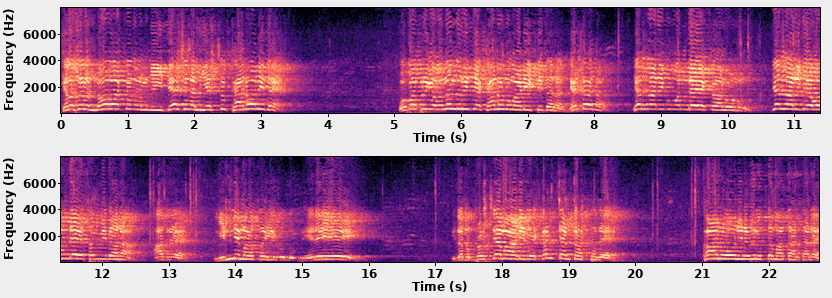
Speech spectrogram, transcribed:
ಕೆಲವು ನೋವಾಗ್ತದೆ ನಮಗೆ. ಈ ದೇಶದಲ್ಲಿ ಎಷ್ಟು ಕಾನೂನಿದೆ. ಒಬ್ಬೊಬ್ಬರಿಗೆ ಒಂದೊಂದು ರೀತಿಯ ಕಾನೂನು ಮಾಡಿ ಇಟ್ಟಿದ್ದಾರೆ. ಹೇಳ್ತೇವೆ ನಾವು. ಎಲ್ಲರಿಗೂ ಒಂದೇ ಕಾನೂನು. ಎಲ್ಲರಿಗೆ ಒಂದೇ ಸಂವಿಧಾನ. ಆದ್ರೆ ಇಲ್ಲಿ ಮಾತ್ರ ಇರುವುದು ಬೇರೆ. ಇದನ್ನು ಪ್ರಶ್ನೆ ಮಾಡಿದ್ರೆ ಕಂಟೆಂಟ್ ಆಗ್ತದೆ. ಕಾನೂನಿನ ವಿರುದ್ಧ ಮಾತಾಡ್ತಾರೆ.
